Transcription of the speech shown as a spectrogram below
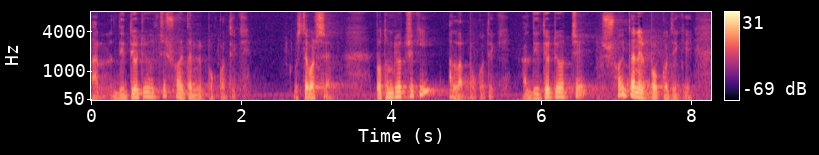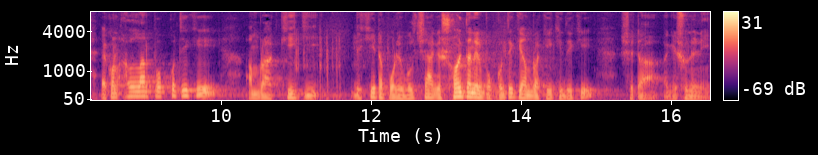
আর দ্বিতীয়টি হচ্ছে শয়তানের পক্ষ থেকে। বুঝতে পারছেন? প্রথমটি হচ্ছে কি? আল্লাহর পক্ষ থেকে। আর দ্বিতীয়টি হচ্ছে শয়তানের পক্ষ থেকে। এখন আল্লাহর পক্ষ থেকে আমরা কি কি দেখি? এটা পরে বলছি। আগে শয়তানের পক্ষ থেকে আমরা কি কি দেখি সেটা আগে শুনে নিই।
